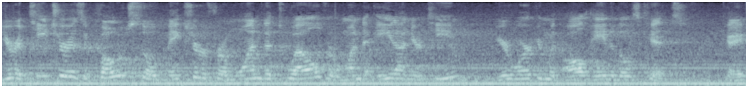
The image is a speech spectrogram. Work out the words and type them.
You're a teacher as a coach, so make sure from one to 12 or one to eight on your team, you're working with all eight of those kids, okay?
